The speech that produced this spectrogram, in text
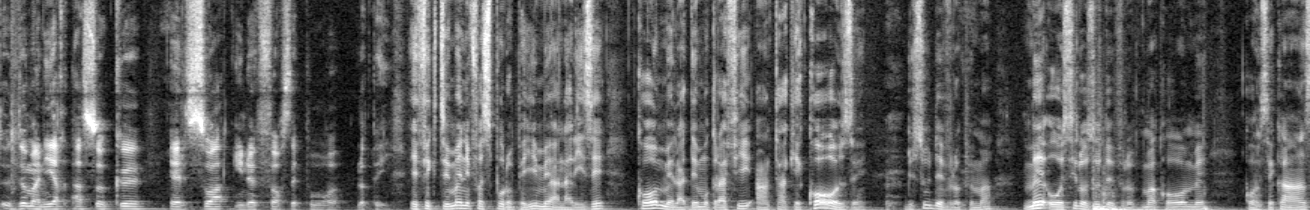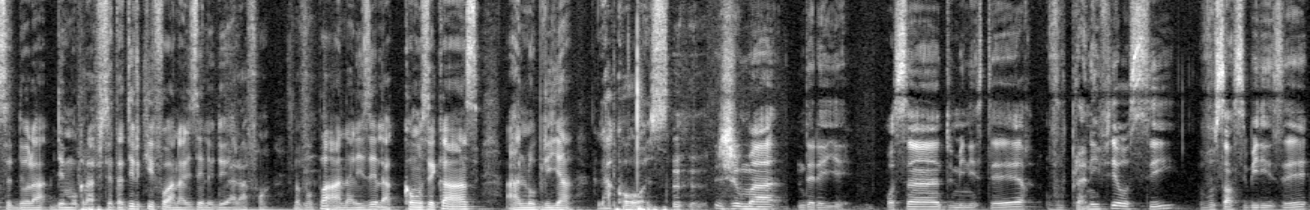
de, de manière à ce qu'elles soient une force pour le pays. Effectivement, une force pour le pays, mais analyser comme la démographie en tant que cause du sous-développement, mais aussi le sous-développement comme conséquence de la démographie. C'est-à-dire qu'il faut analyser les deux à la fois. Il ne faut pas analyser la conséquence en oubliant la cause. Juma Ndereye, au sein du ministère, vous planifiez aussi, vous sensibilisez.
